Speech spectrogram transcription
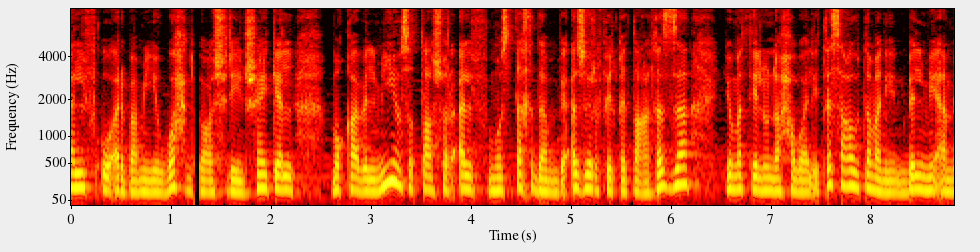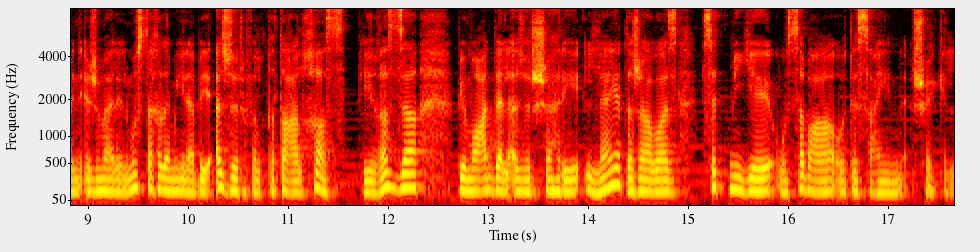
1421 شيكل مقابل 116 ألف مستخدم بأجر في قطاع غزة يمثلون حوالي 89% من إجمالي المستخدمين بأجر في القطاع الخاص في غزة بمعدل أجر شهري لا يتجاوز 697 شيكل.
